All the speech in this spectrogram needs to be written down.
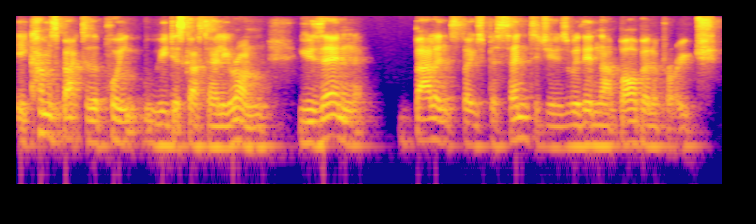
It comes back to the point we discussed earlier on. You then balance those percentages within that barbell approach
